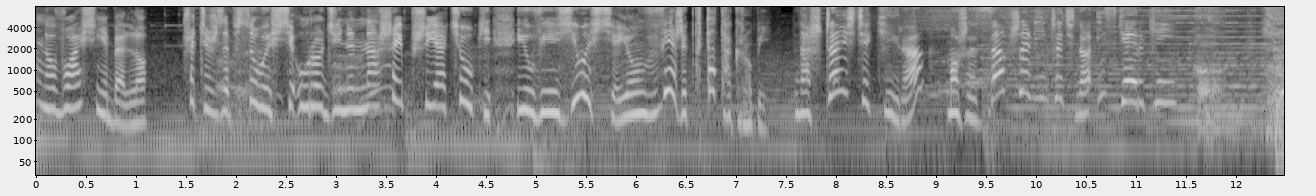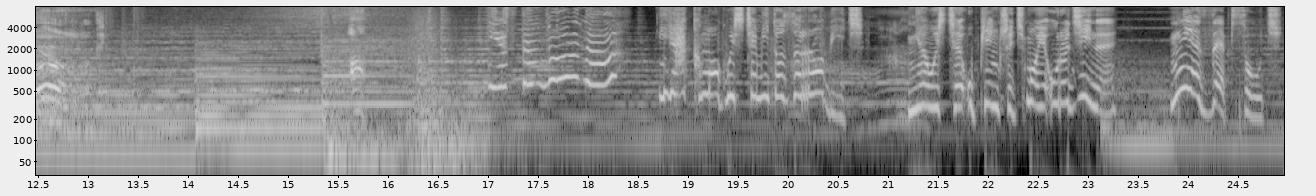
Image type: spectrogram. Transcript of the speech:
No właśnie, Bello. Przecież zepsułyście urodziny naszej przyjaciółki i uwięziłyście ją w wieży. Kto tak robi? Na szczęście Kira może zawsze liczyć na iskierki. Jestem wolna! Jak mogłyście mi to zrobić? Miałyście upiększyć moje urodziny, nie zepsuć!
